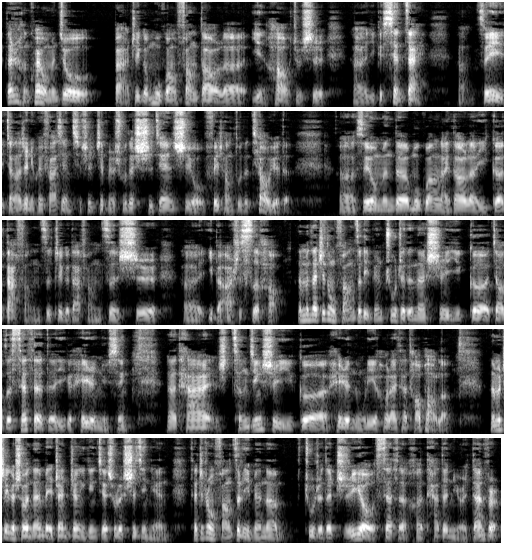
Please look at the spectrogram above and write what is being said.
但是很快我们就把这个目光放到了引号，就是呃一个现在啊，所以讲到这你会发现，其实这本书的时间是有非常多的跳跃的。呃，所以我们的目光来到了一个大房子，这个大房子是呃一百二十四号。那么在这栋房子里边住着的呢，是一个叫做 Setha 的一个黑人女性。那她曾经是一个黑人奴隶，后来她逃跑了。那么这个时候南北战争已经结束了十几年，在这种房子里边呢，住着的只有 Setha 和他的女儿 Denver。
